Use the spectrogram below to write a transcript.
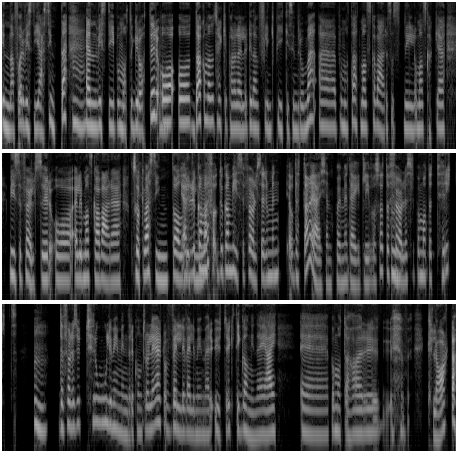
innafor hvis de er sinte, Mm. enn hvis de på en måte gråter. Mm. Og, og da kan man jo trekke paralleller til den flink pike-syndromet. Uh, på en måte At man skal være så snill, og man skal ikke vise følelser, og Eller man skal være Man skal ikke være sint og alle Ja, de tingene. du, kan, være- du kan vise følelser, men Og dette har jeg kjent på i mitt eget liv også, at det Mm. føles på en måte trygt. Mm. Det føles utrolig mye mindre kontrollert og veldig, veldig mye mer utrygt de gangene jeg eh, på en måte har klart da,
